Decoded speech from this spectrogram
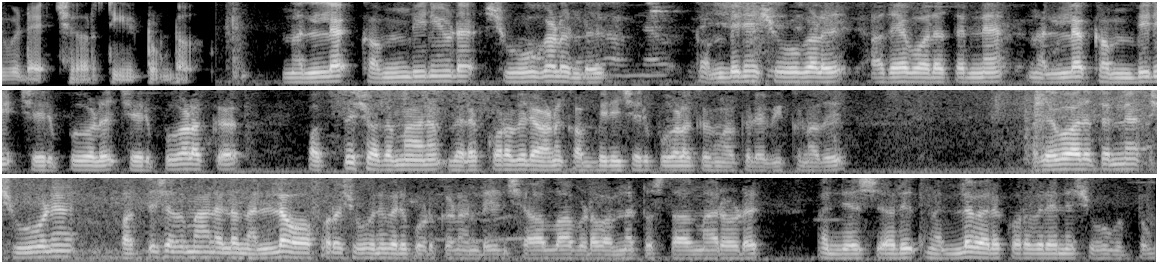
ഇവിടെ ചേർത്തിയിട്ടുണ്ട്. നല്ല കമ്പനിയുടെ ഷൂകളുണ്ട്. കമ്പനി ഷൂകൾ അതേപോലെ തന്നെ നല്ല കമ്പനി ചെരുപ്പുകൾ ചെരുപ്പുകളൊക്കെ പത്ത് ശതമാനം വിലക്കുറവിലാണ് കമ്പനി ചെരുപ്പുകളൊക്കെ നിങ്ങൾക്ക് ലഭിക്കുന്നത്. അതേപോലെ തന്നെ ഷൂവിന് പത്ത് ശതമാനമല്ല നല്ല ഓഫർ ഷൂവിന് ഇവർ കൊടുക്കുന്നുണ്ട് ഇൻഷാല്ല ഇവിടെ വന്നിട്ട് ഉസ്താദ്മാരോട് അന്വേഷിച്ചാൽ നല്ല വിലക്കുറവിൽ തന്നെ ഷൂ കിട്ടും.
